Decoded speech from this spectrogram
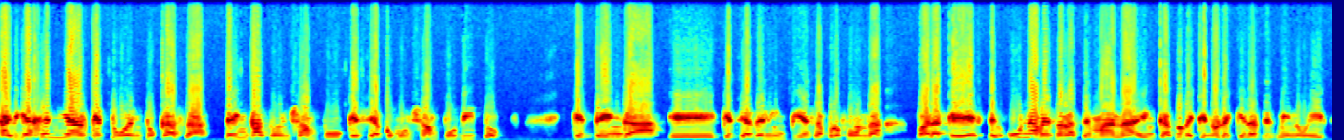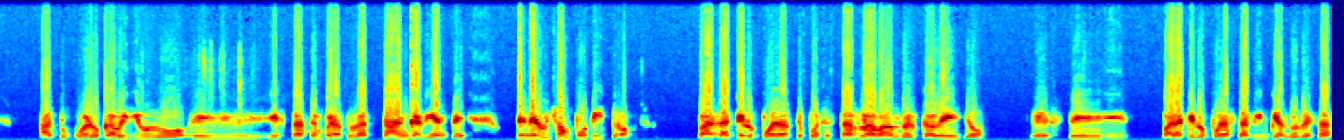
haría genial que tú en tu casa tengas un champú que sea como un champudito que tenga, eh, que sea de limpieza profunda para que este una vez a la semana, en caso de que no le quieras disminuir a tu cuero cabelludo eh, esta temperatura tan caliente, tener un detox para que lo puedas, te puedas estar lavando el cabello, este, para que lo puedas estar limpiando de esas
